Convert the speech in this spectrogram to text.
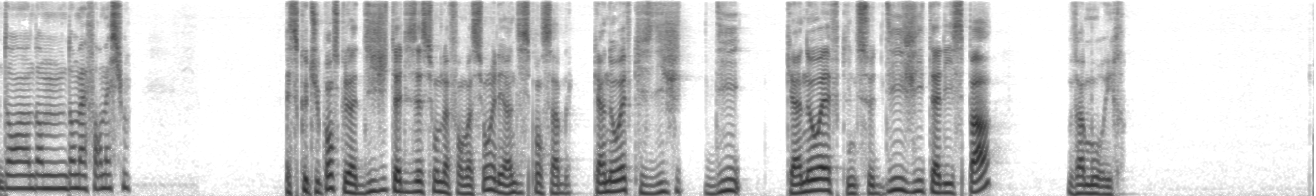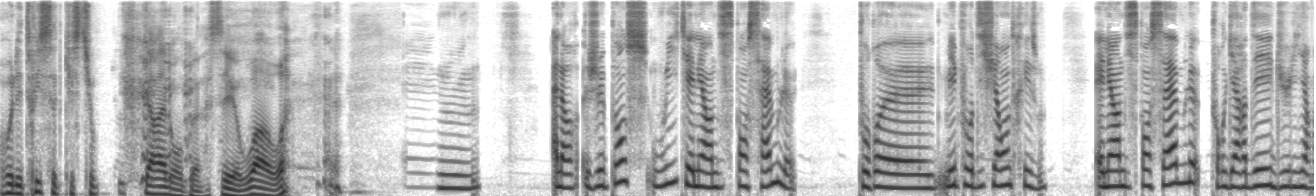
dans, dans, ma formation. Est-ce que tu penses que la digitalisation de la formation, elle est indispensable? Qu'un OF qui, se dit, qu'un OF qui ne se digitalise pas va mourir Oh, elle est triste cette question. Carrément, C'est waouh euh, Alors, je pense, oui, qu'elle est indispensable, pour, euh, mais pour différentes raisons. Elle est indispensable pour garder du lien.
